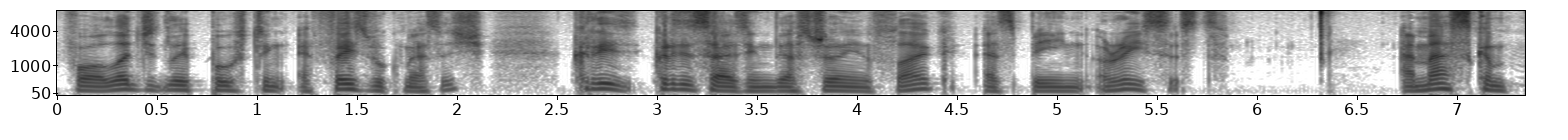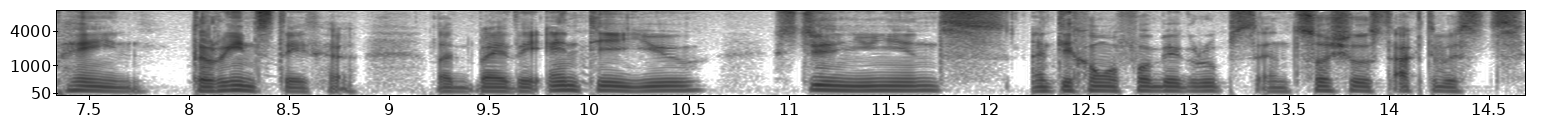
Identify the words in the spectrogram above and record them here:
for allegedly posting a Facebook message cri- criticizing the Australian flag as being racist. A mass campaign to reinstate her, led by the NTU, student unions, anti homophobia groups, and socialist activists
